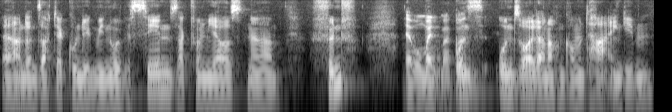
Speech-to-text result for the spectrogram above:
Äh, und dann sagt der Kunde irgendwie 0 bis 10, sagt von mir aus eine 5. Ja, Moment mal kurz. Und, und soll da noch einen Kommentar eingeben.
